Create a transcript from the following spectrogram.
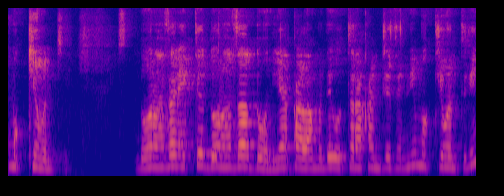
मुख्यमंत्री. दोन हजार एक ते दोन हजार दोन या काळामध्ये उत्तराखंडचे त्यांनी मुख्यमंत्री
